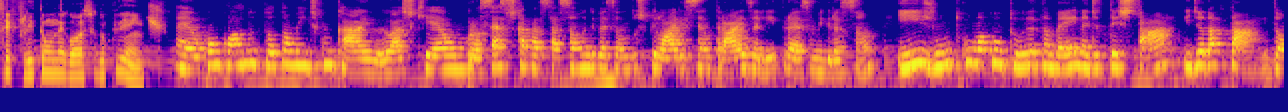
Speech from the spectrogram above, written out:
reflitam o negócio do cliente. É, eu concordo totalmente com o Caio. Eu acho que é um processo de capacitação onde vai ser um dos pilares centrais ali para essa migração. E junto com uma cultura também né, de testar e de adaptar. Então,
